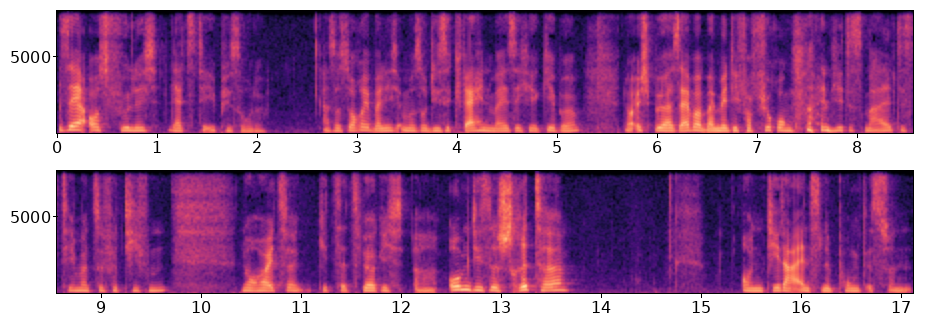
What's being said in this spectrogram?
Sehr ausführlich, letzte Episode. Also sorry, wenn ich immer so diese Querhinweise hier gebe. Nur ich spüre selber bei mir die Verführung, jedes Mal das Thema zu vertiefen. Nur heute geht es jetzt wirklich äh, um diese Schritte, und jeder einzelne Punkt ist schon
